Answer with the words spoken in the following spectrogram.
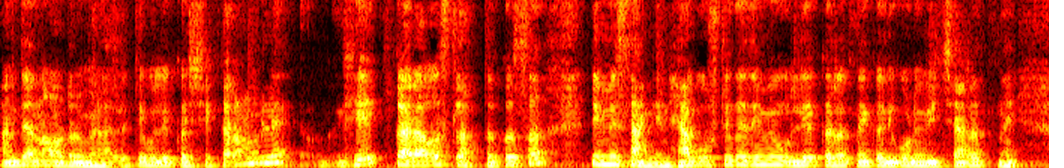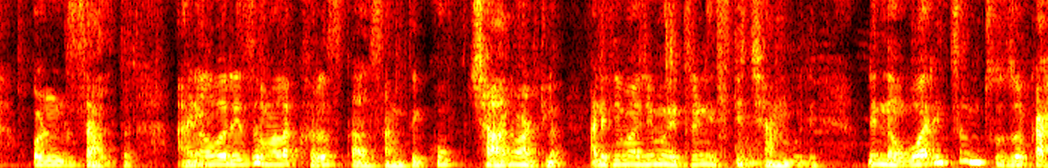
आणि त्यांना ऑर्डर मिळाले. ते बोले कसे कारण म्हणले हे करावंच लागतं. कसं? ते मी सांगेन. ह्या गोष्टी कधी मी उल्लेख करत नाही कधी कोणी विचारत नाही पण चालतं. आणि नववारीचं मला खरंच काल सांगते खूप छान वाटलं. आणि ती माझी मैत्रीण इतकी छान बोली मी नऊवारीचं तुझं काय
